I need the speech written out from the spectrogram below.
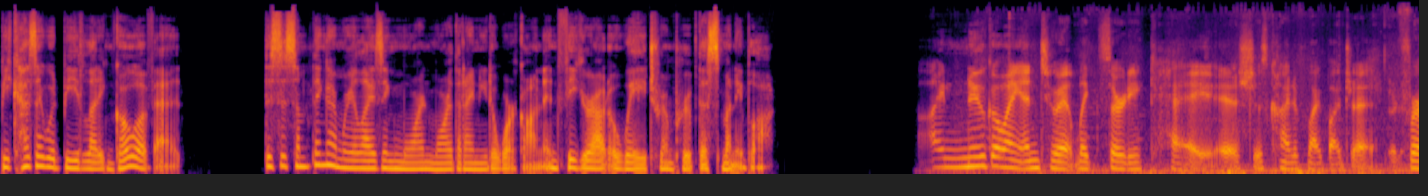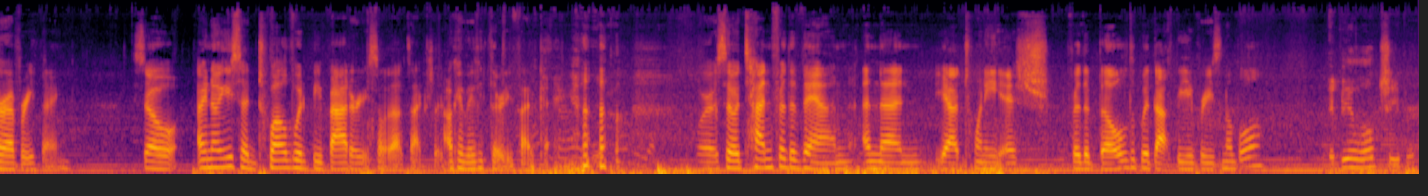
because I would be letting go of it. This is something I'm realizing more and more that I need to work on and figure out a way to improve this money block. I knew going into it like 30K ish is kind of my budget for everything. So I know you said 12 would be battery, so that's actually okay, maybe 35K. or so 10 for the van, and then yeah, 20 ish for the build. Would that be reasonable? It'd be a little cheaper.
